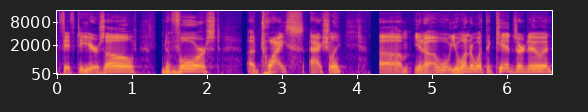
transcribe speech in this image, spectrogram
50 years old, divorced, uh, twice actually. Um, you know, you wonder what the kids are doing.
